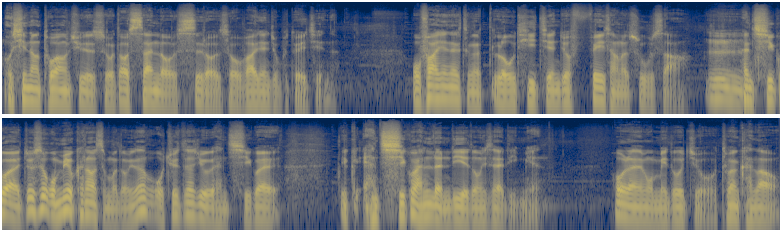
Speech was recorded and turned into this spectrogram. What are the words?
我行囊拖上去的时候，到三楼、四楼的时候，我发现就不对劲了。我发现那整个楼梯间就非常的肃杀，嗯，很奇怪，就是我没有看到什么东西，但我觉得它有个很奇怪、一个很奇怪、很冷冽的东西在里面。后来我没多久，突然看到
